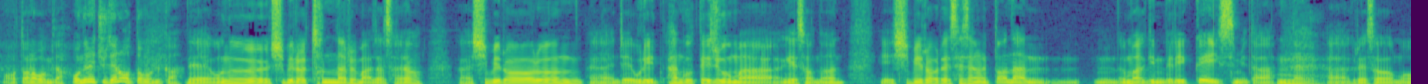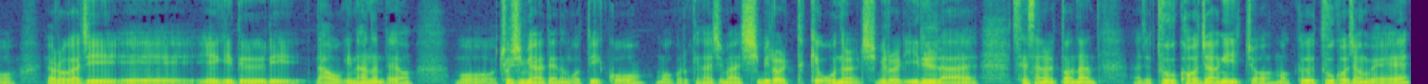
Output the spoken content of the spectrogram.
어, 떠나봅니다. 오늘의 주제는 어떤 겁니까? 네, 오늘 11월 첫날을 맞아서요. 아, 11월은 아, 이제 우리 한국 대중음악에서는 이 11월에 세상을 떠난 음, 음악인들이 꽤 있습니다. 네. 아, 그래서 뭐 여러 가지 이 얘기들이 나오긴 하는데요. 뭐 조심해야 되는 것도 있고 뭐 그렇긴 하지만 11월 특히 오늘 11월 1일 날 세상을 떠난 아주 두 거장이 있죠. 뭐 그 두 거장 외에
